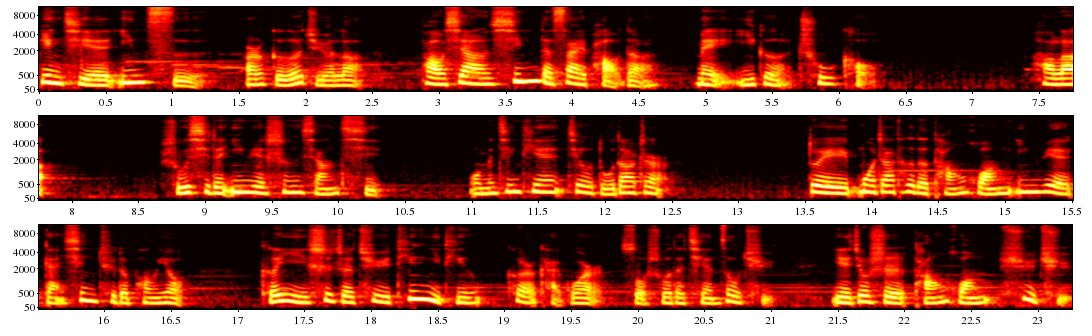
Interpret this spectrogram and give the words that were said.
并且因此而隔绝了跑向新的赛跑的每一个出口。好了，熟悉的音乐声响起，我们今天就读到这儿。对莫扎特的唐璜音乐感兴趣的朋友，可以试着去听一听克尔凯郭尔所说的前奏曲，也就是唐璜序曲。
